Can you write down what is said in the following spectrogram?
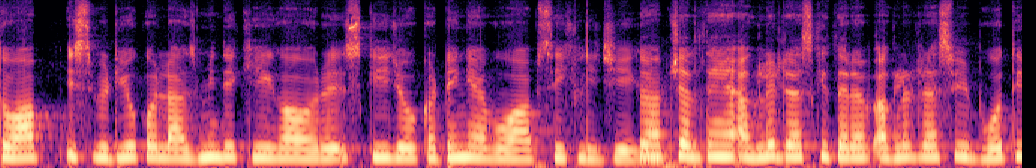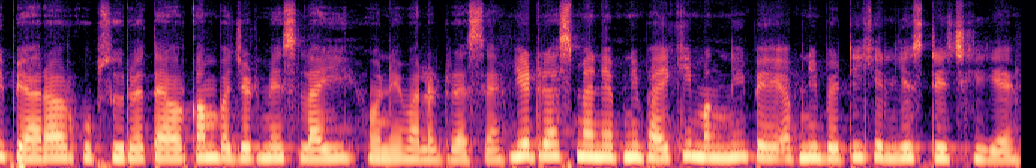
तो आप इस वीडियो को लाजमी देखिएगा और इसकी जो कटिंग है वो आप सीख लीजिएगा। तो आप चलते हैं अगले ड्रेस की तरफ़। अगला ड्रेस भी बहुत ही प्यारा और खूबसूरत है और कम बजट में सिलाई होने वाला ड्रेस है। ये ड्रेस मैंने अपनी भाई की मंगनी पे अपनी बेटी के लिए स्टिच की है।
